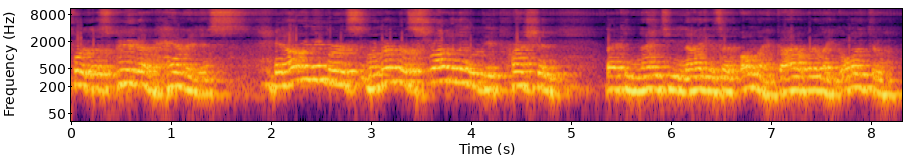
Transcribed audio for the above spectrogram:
for the spirit of heaviness. And I remember, remember struggling with depression back in 1990 and said, Oh my God, what am I going through?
